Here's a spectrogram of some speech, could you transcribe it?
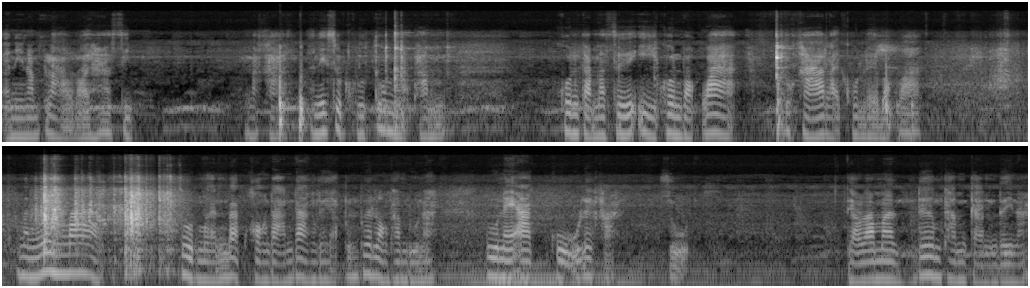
อันนี้น้ำเปล่า150นะคะ อันนี้สูตรครูตุ้มทำคนกลับมาซื้ออีกคนบอกว่าลูกค้าหลายคนเลยบอกว่า มันนิ่มมาก สูตรเหมือนแบบของร้านดังเลยอะเพื่อนๆลองทำดูนะ ดูในอากูเลยค่ะ สูตร เดี๋ยวเรามาเริ่มทำกันเลยนะ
